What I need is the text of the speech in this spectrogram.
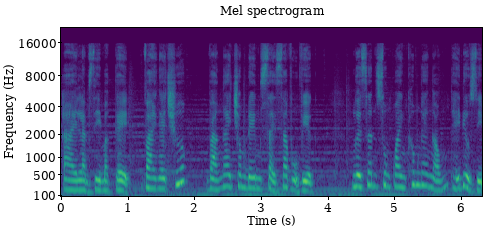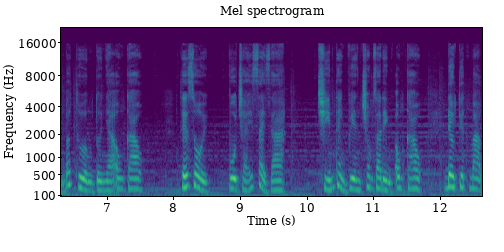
Ai làm gì mặc kệ, vài ngày trước và ngay trong đêm xảy ra vụ việc, người dân xung quanh không nghe ngóng thấy điều gì bất thường từ nhà ông Cao. Thế rồi, vụ cháy xảy ra. 9 thành viên trong gia đình ông Cao đều thiệt mạng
